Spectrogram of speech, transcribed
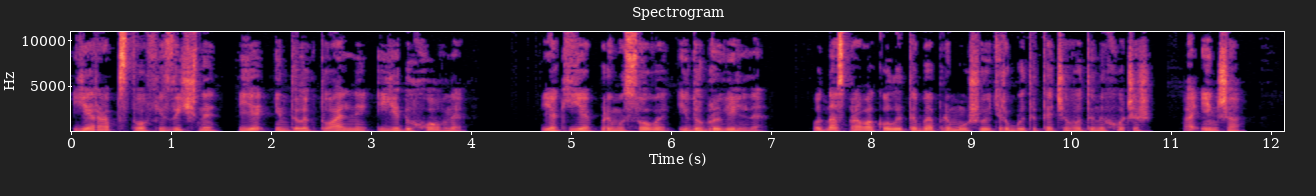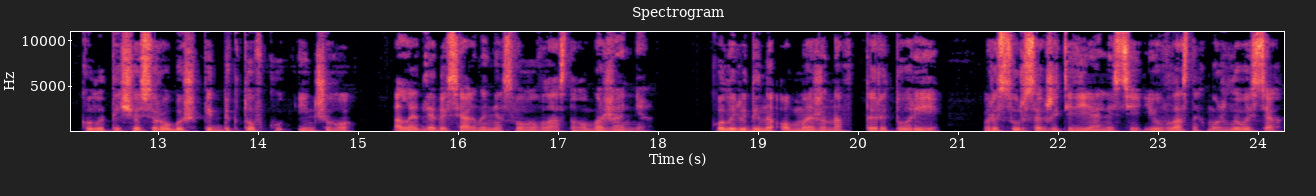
є рабство фізичне, є інтелектуальне і є духовне, як є примусове і добровільне. Одна справа, коли тебе примушують робити те, чого ти не хочеш, а інша коли ти щось робиш під диктовку іншого, але для досягнення свого власного бажання. Коли людина обмежена в території, в ресурсах життєдіяльності і у власних можливостях,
